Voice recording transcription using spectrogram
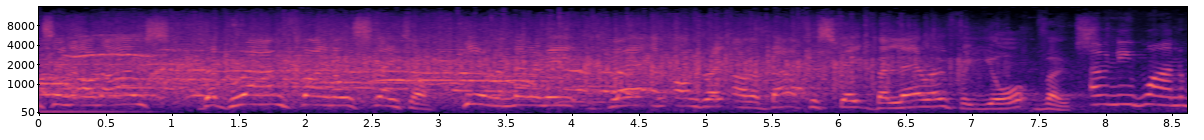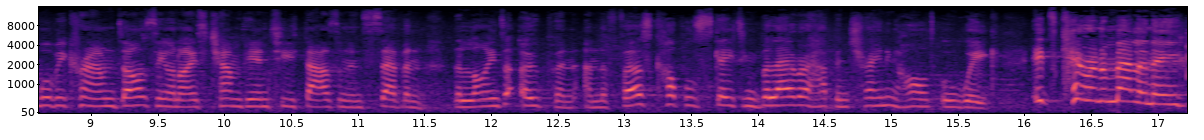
Dancing on Ice, the grand final skater. Kyran and Melanie, Clare and Andrei are about to skate Bolero for your votes. Only one will be crowned Dancing on Ice champion 2007. The lines are open and the first couple skating Bolero have been training hard all week. It's Kyran and Melanie.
